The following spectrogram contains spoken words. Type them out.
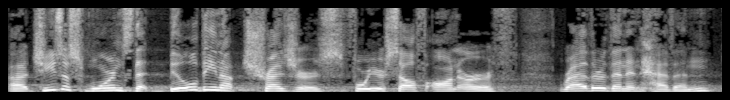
Uh, Jesus warns that building up treasures for yourself on earth rather than in heaven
